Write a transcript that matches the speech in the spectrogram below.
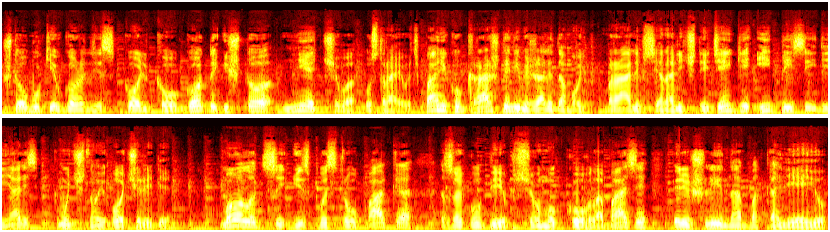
что муки в городе сколько угодно и что нечего устраивать панику, граждане бежали домой, брали все наличные деньги и присоединялись к мучной очереди. Молодцы из Быстроупака, закупив всю муку в лабазе, перешли на бакалею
